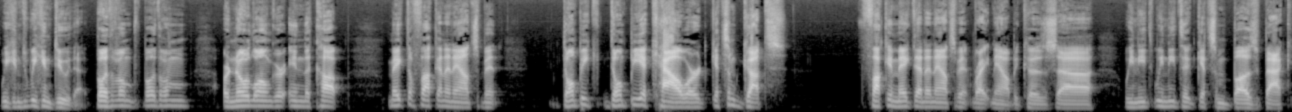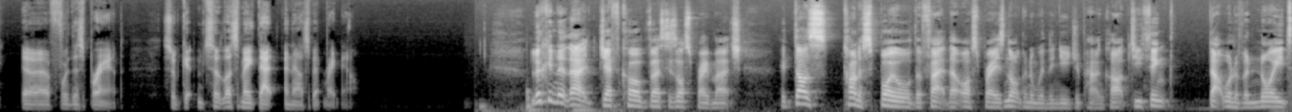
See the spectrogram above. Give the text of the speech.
We can we can do that. Both of them both of them are no longer in the cup. Make the fucking announcement. Don't be don't be a coward. Get some guts. Fucking make that announcement right now because uh, we need we need to get some buzz back uh, for this brand. So get so let's make that announcement right now. Looking at that Jeff Cobb versus Ospreay match, it does kind of spoil the fact that Ospreay is not going to win the New Japan Cup. Do you think that would have annoyed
